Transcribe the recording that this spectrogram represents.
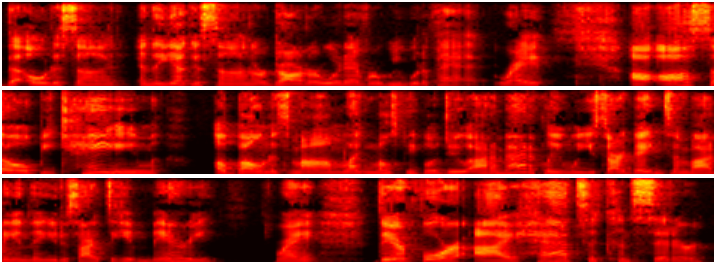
the oldest son, and the youngest son or daughter, whatever we would have had, right? I also became a bonus mom like most people do automatically when you start dating somebody and then you decide to get married, right? Therefore, I had to consider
